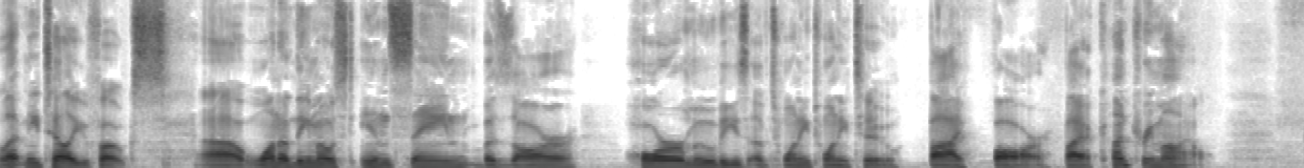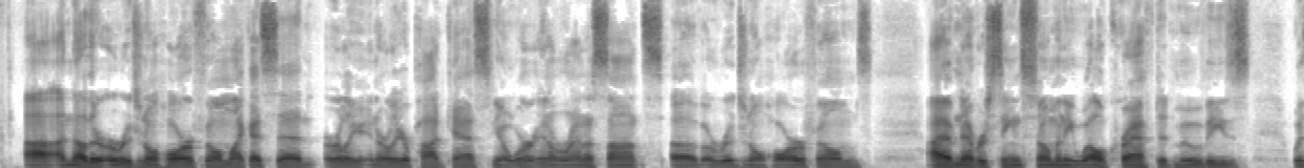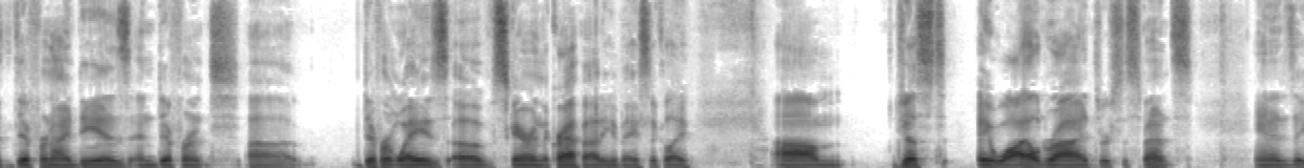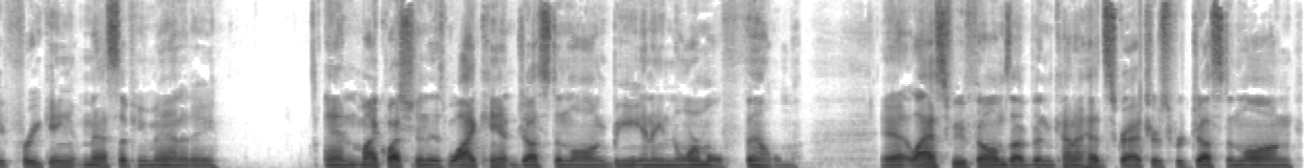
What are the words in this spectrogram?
Let me tell you, folks, uh, one of the most insane, bizarre horror movies of 2022 by far, by a country mile. Uh, another original horror film, like I said early in earlier podcasts, you know, we're in a renaissance of original horror films. I have never seen so many well crafted movies with different ideas and different uh, different ways of scaring the crap out of you, basically. Um, just a wild ride through suspense, and it is a freaking mess of humanity. And my question is, why can't Justin Long be in a normal film? Yeah, last few films I've been kind of head scratchers for Justin Long.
